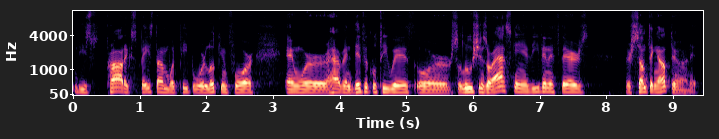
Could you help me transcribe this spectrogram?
these products based on what people were looking for and were having difficulty with or solutions or asking it even if there's there's something out there on it.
